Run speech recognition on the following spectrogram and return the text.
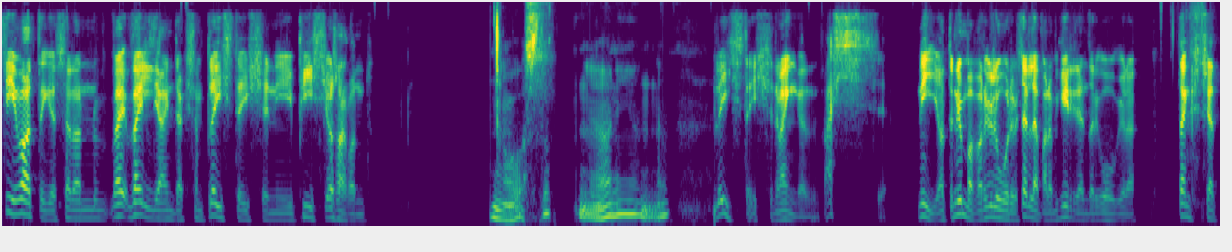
Steam'i vaatangi, et seal on vä- väljaandjaks on Playstationi PC osakond. no vastab, ja nii on jah. Playstationi mäng on, asja. nii, oota nüüd ma pean küll uurima, selle paneme kirja endale kuhugile. Thanks chat.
